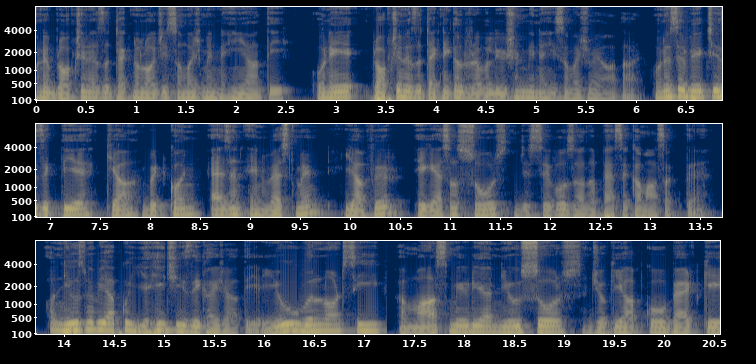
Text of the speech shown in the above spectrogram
उन्हें ब्लॉकचेन एज अ टेक्नोलॉजी समझ में नहीं आती। उन्हें blockchain as a technical revolution भी नहीं समझ में आता है। उन्हें सिर्फ़ एक चीज़ दिखती है, क्या बिटकॉइन एज एन इन्वेस्टमेंट या फिर एक ऐसा सोर्स जिससे वो ज़्यादा पैसे कमा सकते हैं। और न्यूज़ में भी आपको यही चीज़ दिखाई जाती है। You will not see a mass media news source जो कि आपको बैठ के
